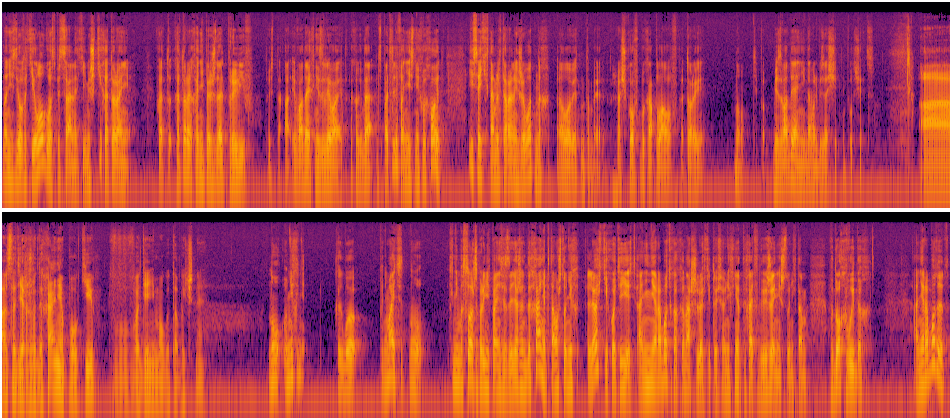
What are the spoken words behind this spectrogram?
они сделают такие логово специальные, такие мешки, которые они которых они пережидают прилив. То есть а, и вода их не заливает. А когда наступает прилив, они из них выходят и всяких там литеральных животных э, ловят, ну, там, рачков, быкоплавов, которые, ну, типа, без воды они довольно беззащитны, получается. А задерживать дыхание пауки в воде не могут обычные? Ну, у них, как бы, понимаете, ну, к ним сложно принять понятие задержания дыхания, потому что у них легкие хоть и есть, они не работают, как и наши легкие, то есть у них нет дыхательных движений, что у них там вдох-выдох. Они работают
